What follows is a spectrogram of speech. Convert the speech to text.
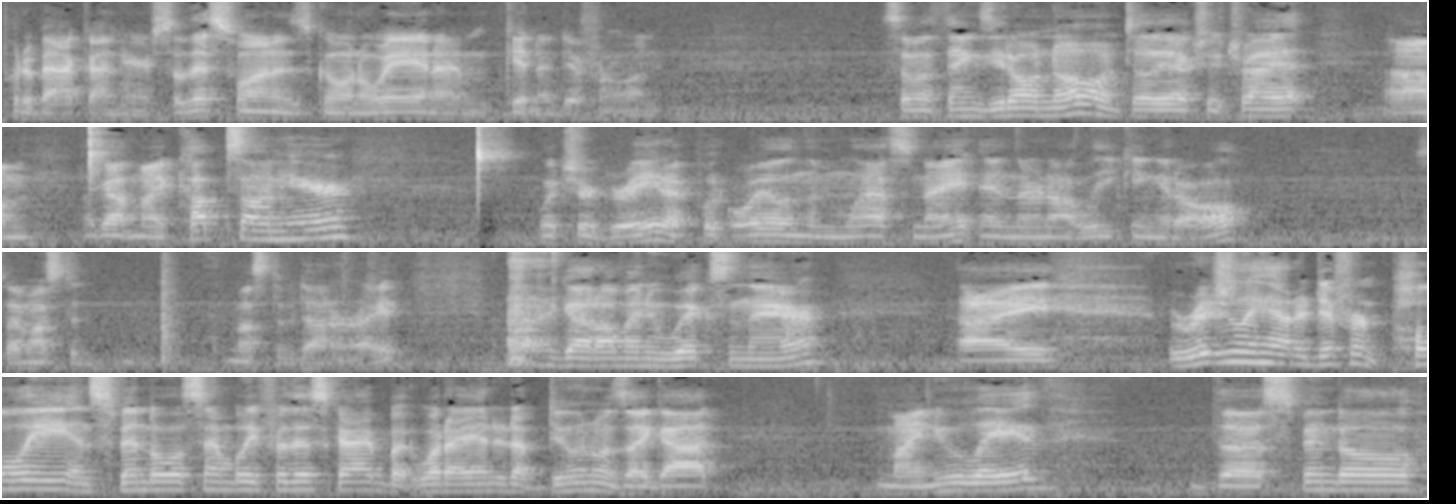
put it back on here. So this one is going away, and I'm getting a different one some of the things you don't know until you actually try it. Um, I got my cups on here, which are great. I put oil in them last night and they're not leaking at all. So I must have must have done it right. I got all my new wicks in there. I originally had a different pulley and spindle assembly for this guy, but what I ended up doing was I got my new lathe, the spindle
